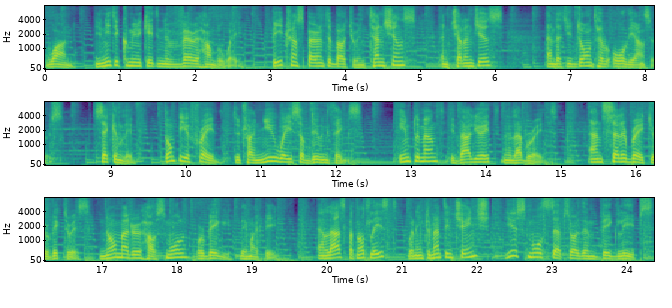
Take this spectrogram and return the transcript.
One, you need to communicate in a very humble way. Be transparent about your intentions and challenges and that you don't have all the answers. Secondly, don't be afraid to try new ways of doing things. Implement, evaluate, and elaborate. And celebrate your victories, no matter how small or big they might be. And last but not least, when implementing change, use small steps rather than big leaps,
